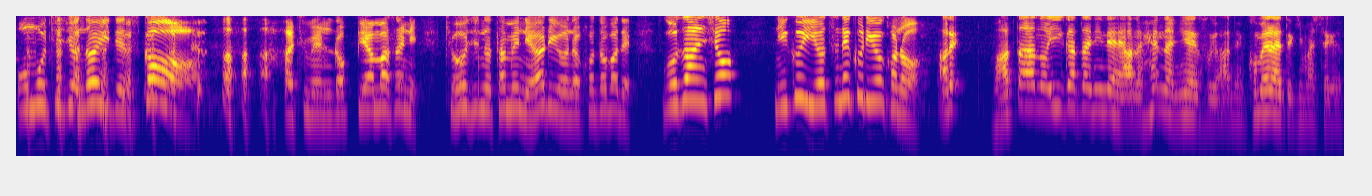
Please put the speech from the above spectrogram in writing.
お持ちじゃないですか。八面六臂はまさに教授のためにあるような言葉でご残暑憎い四つねくりよこのあれ？またあの言い方にねあの変なニュアンスがね込められてきましたけど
